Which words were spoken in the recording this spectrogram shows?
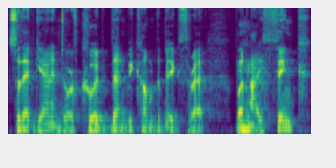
so that Ganondorf could then become the big threat. But I think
